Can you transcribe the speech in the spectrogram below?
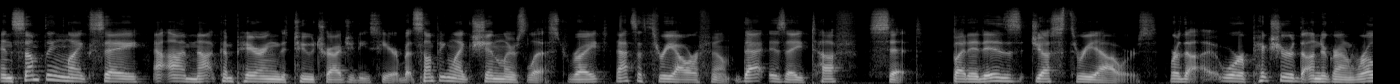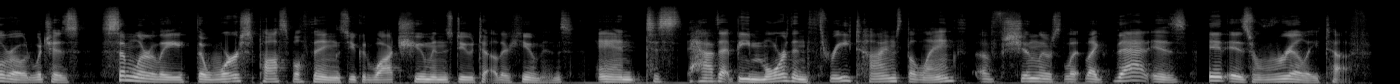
And something like say i'm not comparing the two tragedies here but something like schindler's list right? That's a three hour film. That is a tough sit but it is just three hours. Where the where pictured the Underground Railroad, which is similarly the worst possible things you could watch humans do to other humans, and to have that be more than three times the length of Schindler's List, like that is it is really tough.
